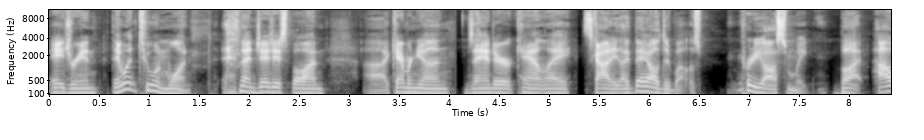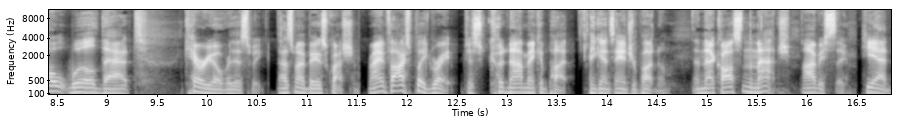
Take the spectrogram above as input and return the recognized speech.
Adrian. They went two and one. And then JJ Spaun, uh, Cameron Young, Xander, Cantlay, Scotty, like they all did well. It was pretty awesome week. But how will that carry over this week? That's my biggest question. Ryan Fox played great, just could not make a putt against Andrew Putnam. And that cost him the match, obviously. He had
